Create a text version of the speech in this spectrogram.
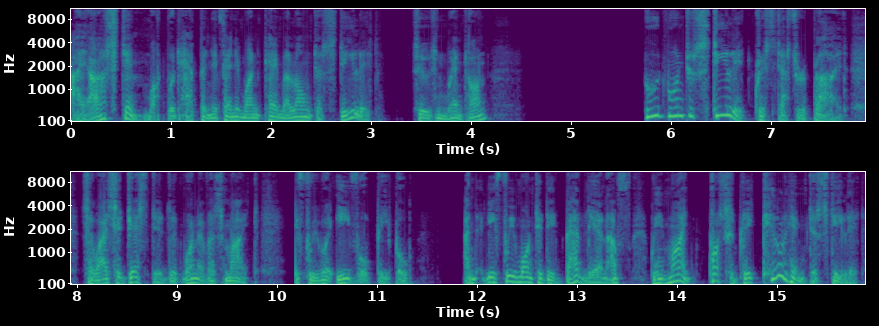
I asked him what would happen if anyone came along to steal it, Susan went on. Who'd want to steal it? Kristas replied. So I suggested that one of us might, if we were evil people, and that if we wanted it badly enough, we might possibly kill him to steal it.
